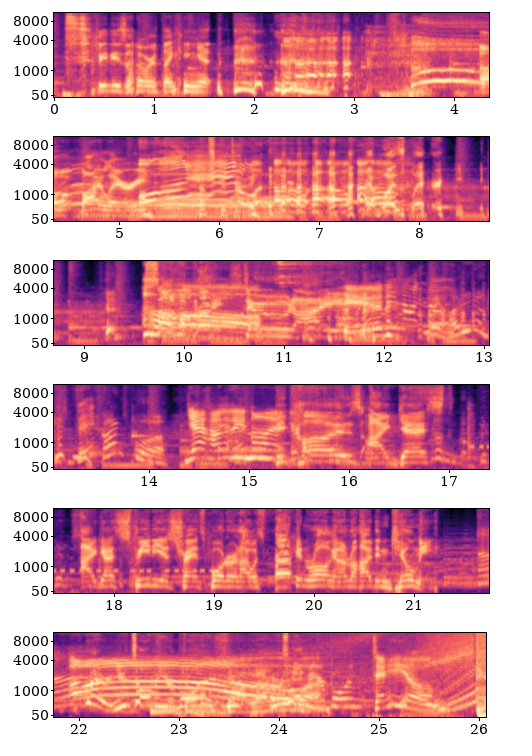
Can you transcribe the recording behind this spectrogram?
Speedy's overthinking it. oh, bye, Larry. Oh, that's good timing. Uh-oh, uh-oh, uh-oh. It was Larry. Oh. Yeah, how did he not? Because I guessed, I guessed Speedy as transporter, and I was fucking wrong. And I don't know how it didn't kill me. Larry, you told me you're boring. Double shot, Larry. You told me you're boring. Damn.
